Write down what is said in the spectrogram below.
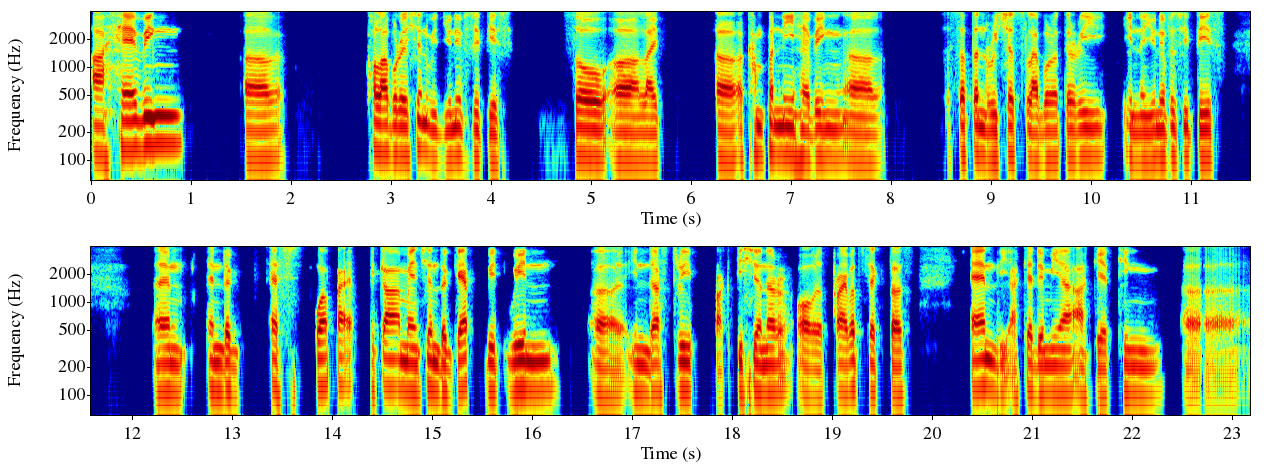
are having collaboration with universities. So uh, like uh, a company having uh, a certain research laboratory in the universities and, and the, as what Eka mentioned, the gap between uh, industry practitioner or the private sectors and the academia are getting uh,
